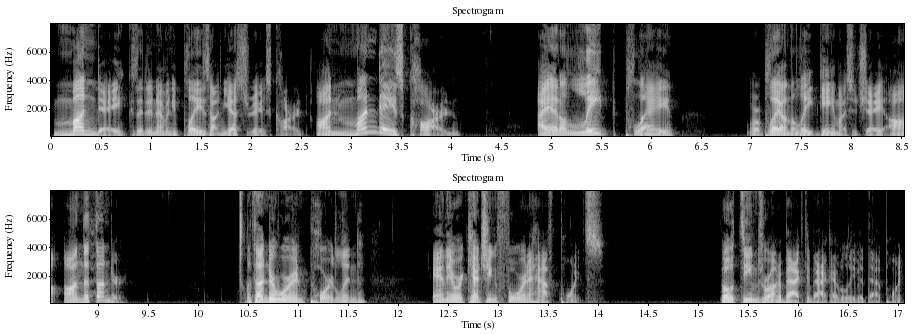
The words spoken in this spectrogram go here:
Monday, because I didn't have any plays on yesterday's card, on Monday's card, I had a late play, or a play on the late game, I should say, uh, on the Thunder. The Thunder were in Portland, and they were catching four and a half points. Both teams were on a back to back, I believe, at that point.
